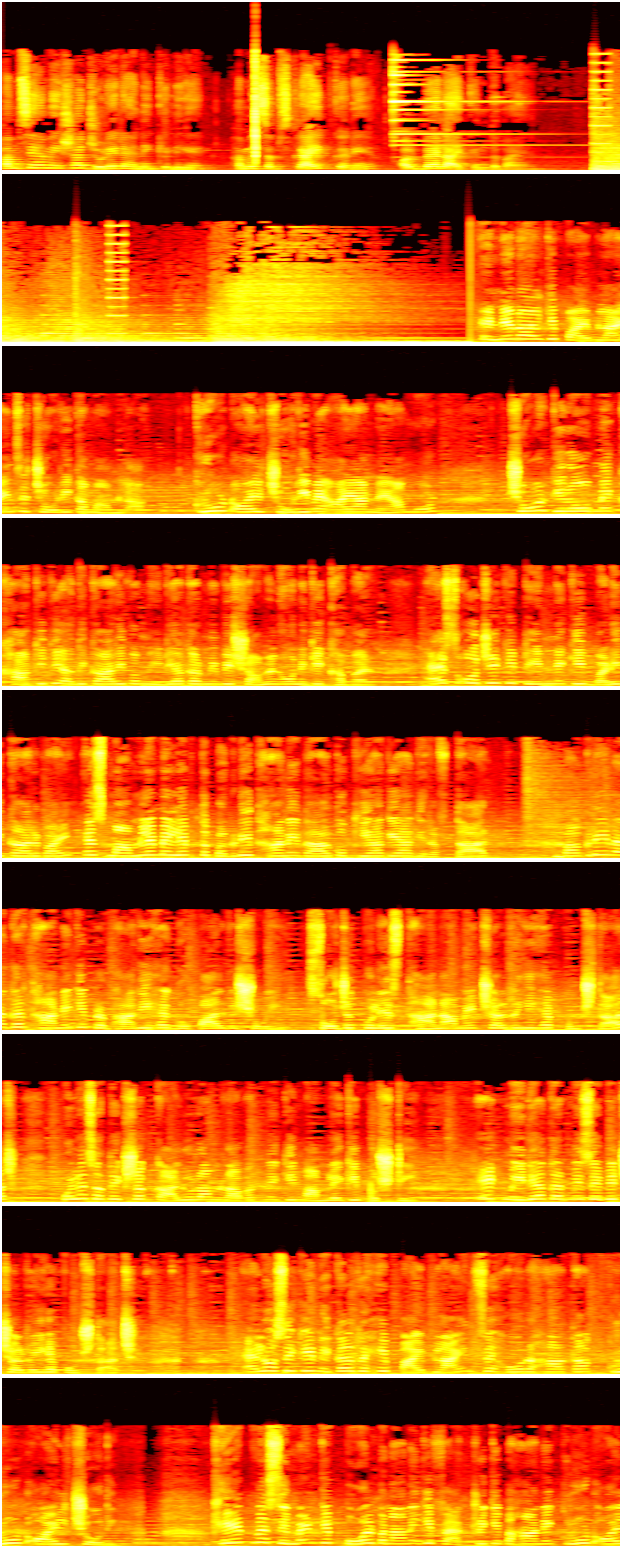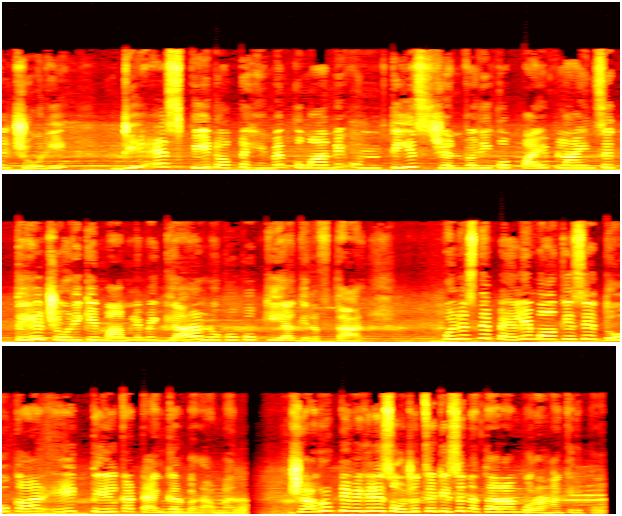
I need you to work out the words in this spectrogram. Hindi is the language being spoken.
हमसे हमेशा जुड़े रहने के लिए हमें सब्सक्राइब करें और बेल आइकन दबाएँ। इंडियन ऑयल की पाइपलाइन से चोरी का मामला। क्रूड ऑयल चोरी में आया नया मोड़। चोर गिरोह में खाकी के अधिकारी व मीडिया कर्मी भी शामिल होने की खबर। एसओजी की टीम ने की बड़ी कार्रवाई। इस मामले में लिप्त बगड़ी थानेदार को किया गया गिरफ़्तार। बगड़ी नगर थाने के प्रभारी है गोपाल विशोई सोजत पुलिस थाना में चल रही है पूछताछ। पुलिस अधीक्षक कालूराम रावत ने की मामले की पुष्टि। एक मीडिया कर्मी से भी चल रही है पूछताछ। एलओसी की निकल रही पाइपलाइन से हो रहा था क्रूड ऑयल चोरी। खेत में सीमेंट के पोल बनाने की फैक्ट्री के बहाने क्रूड ऑयल चोरी। डीएसपी डॉक्टर हेमंत कुमार ने 29 जनवरी को पाइपलाइन से तेल चोरी के मामले में 11 लोगों को किया गिरफ़्तार। पुलिस ने पहले मौके से दो कार, एक तेल टैंकर बरामद। जागरूक टीवी के लिए सोजत सिटी से नथाराम बोराना की रिपोर्ट।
